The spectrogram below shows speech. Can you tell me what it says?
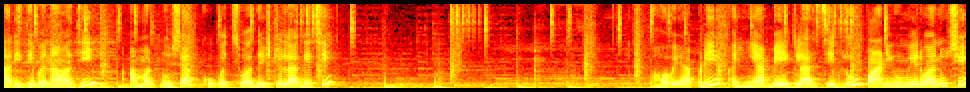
આ રીતે બનાવવાથી આ મઠનું શાક ખૂબ જ સ્વાદિષ્ટ લાગે છે. હવે આપણે અહીંયા બે ગ્લાસ જેટલું પાણી ઉમેરવાનું છે.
